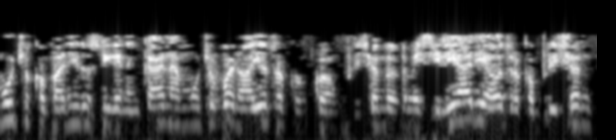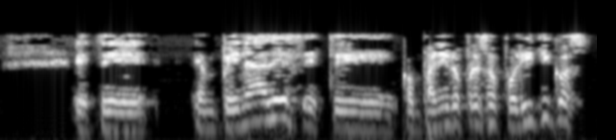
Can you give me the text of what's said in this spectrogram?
muchos compañeros siguen en cana, muchos, bueno, hay otros con, con prisión domiciliaria, otros con prisión este, en penales, este, compañeros presos políticos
